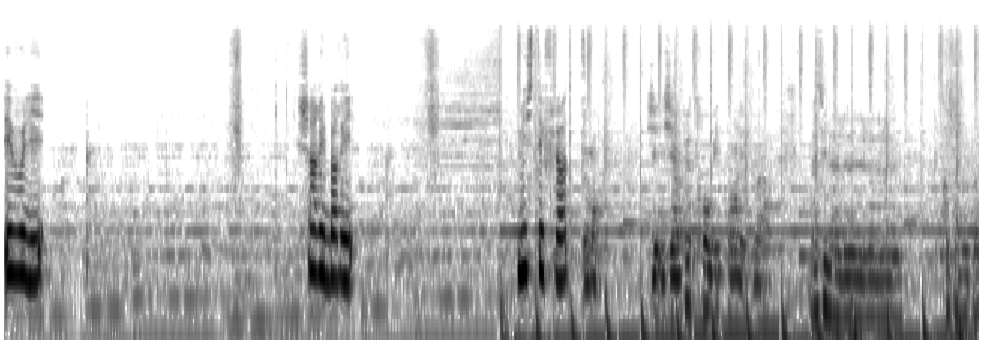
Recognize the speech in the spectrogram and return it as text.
Évoli. Charibari. Mustéflotte. Mais bon, j'ai un peu trop envie de parler. Voilà. Vas-y, là, le, le, le- Pourquoi ça veut pas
